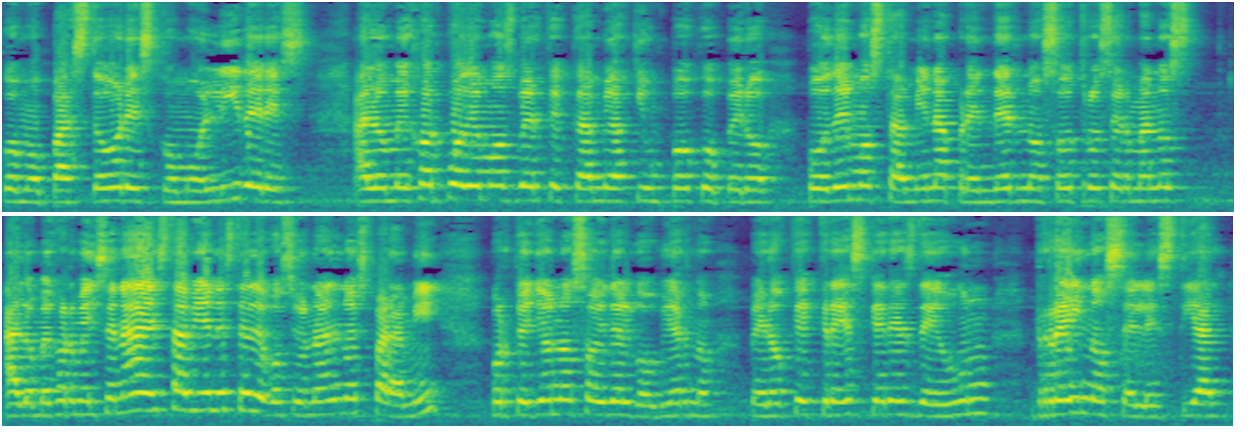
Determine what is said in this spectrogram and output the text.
como pastores, como líderes. A lo mejor podemos ver que cambia aquí un poco, pero podemos también aprender nosotros, hermanos, a lo mejor me dicen, ah, está bien, este devocional no es para mí porque yo no soy del gobierno, pero ¿qué crees que eres de un reino celestial?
